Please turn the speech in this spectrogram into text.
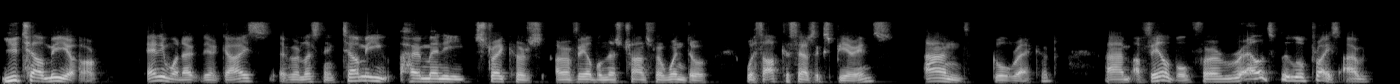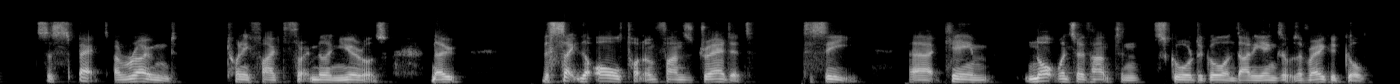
you tell me, or anyone out there, guys who are listening, tell me how many strikers are available in this transfer window with Alcacer's experience and goal record um, available for a relatively low price. I would suspect around 25 to 30 million euros. Now, the sight that all Tottenham fans dreaded to see uh, came not when Southampton scored a goal on Danny Ings. It was a very good goal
